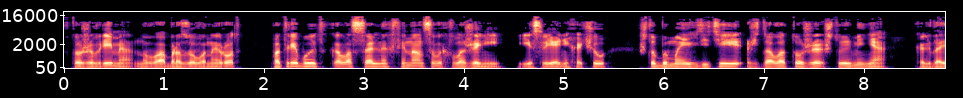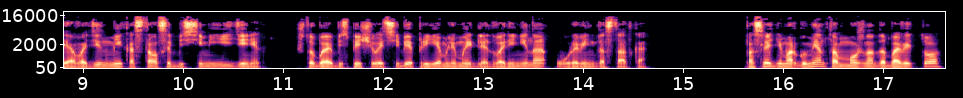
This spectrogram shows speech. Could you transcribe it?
В то же время новообразованный род потребует колоссальных финансовых вложений, если я не хочу, чтобы моих детей ждало то же, что и меня, когда я в один миг остался без семьи и денег, чтобы обеспечивать себе приемлемый для дворянина уровень достатка. Последним аргументом можно добавить то,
